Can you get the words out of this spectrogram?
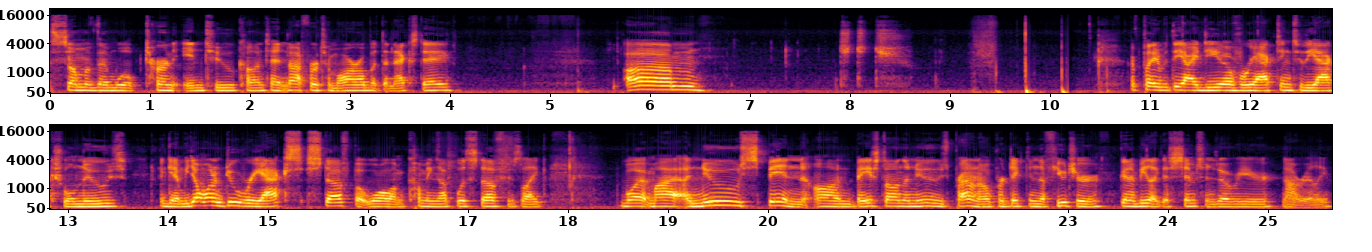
some of them will turn into content not for tomorrow but the next day. Um, I've played with the idea of reacting to the actual news. Again, we don't want to do reacts stuff, but while I'm coming up with stuff, is like what my a new spin on based on the news. I don't know, predicting the future. To be like the Simpsons over here. Not really.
